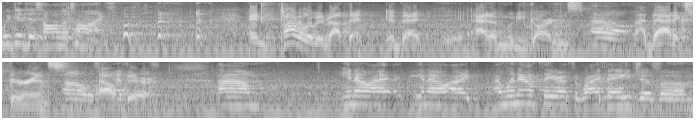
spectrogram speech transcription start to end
we did this all the time. And talk a little bit about that that at Moody Gardens. Oh. That experience Oh, out there. Um, you know, I you know I, I went out there at the ripe age of um,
